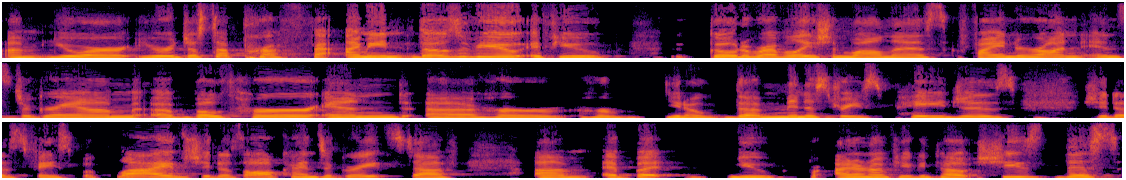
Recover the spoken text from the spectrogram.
Um, you are you are just a prof. I mean, those of you, if you go to Revelation Wellness, find her on Instagram, uh, both her and uh, her her you know the ministry's pages. She does Facebook Live. She does all kinds of great stuff. Um, eh, but you, I don't know if you can tell, she's this.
